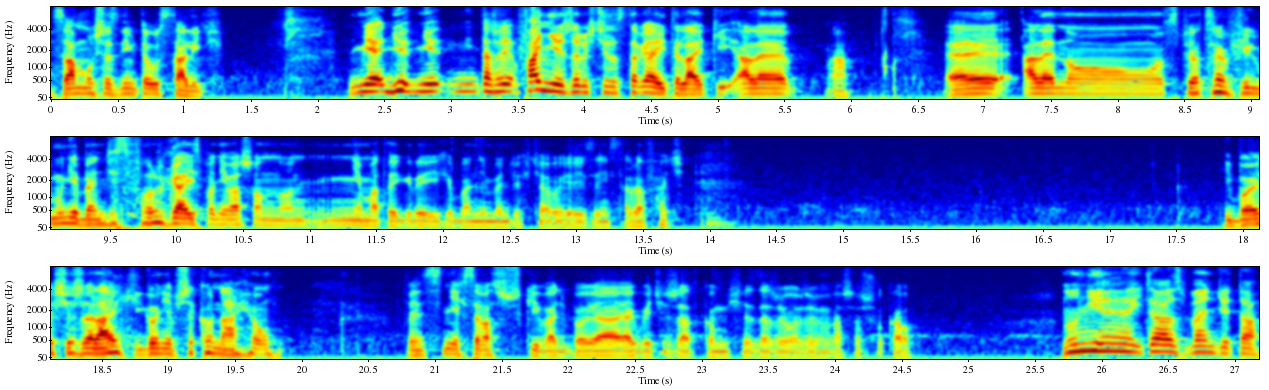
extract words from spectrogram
Sam muszę z nim to ustalić. Nie, nie, nie, nie znaczy fajnie, żebyście zostawiali te lajki, ale... A. E, ale no, z Piotrem filmu nie będzie z Fall Guys, ponieważ on no, nie ma tej gry i chyba nie będzie chciał jej zainstalować. I boję się, że lajki go nie przekonają. Więc nie chcę was oszukiwać, bo ja, jak wiecie, rzadko mi się zdarzyło, żebym was oszukał. No nie, i teraz będzie ta,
